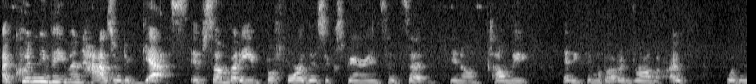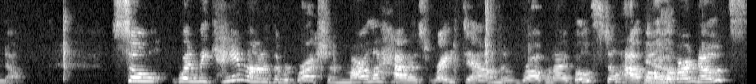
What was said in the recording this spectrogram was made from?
I couldn't have even hazard a guess if somebody before this experience had said, you know, tell me anything about Andromeda. I wouldn't know. So when we came out of the regression, Marla had us write down, and Rob and I both still have all of our notes.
